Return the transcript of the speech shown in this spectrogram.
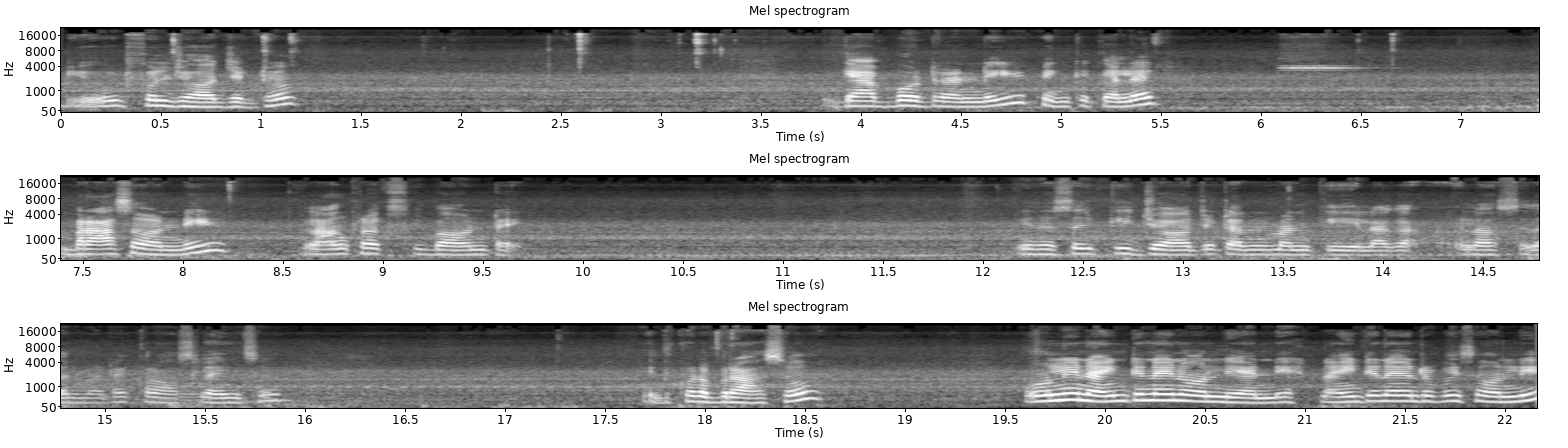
Beautiful georgette. గ్యాప్ బోర్డర్ అండి పింక్ కలర్. బ్రాసో అండి లాంగ్ ఫ్రాక్స్కి బాగుంటాయి. ఇది వచ్చరికి జార్జెట్ అని మనకి ఇలాగా ఇలా వస్తుంది అనమాట క్రాస్ లైన్స్. ఇది కూడా brasso. Only ninety nine only అండి. Ninety nine rupees only.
